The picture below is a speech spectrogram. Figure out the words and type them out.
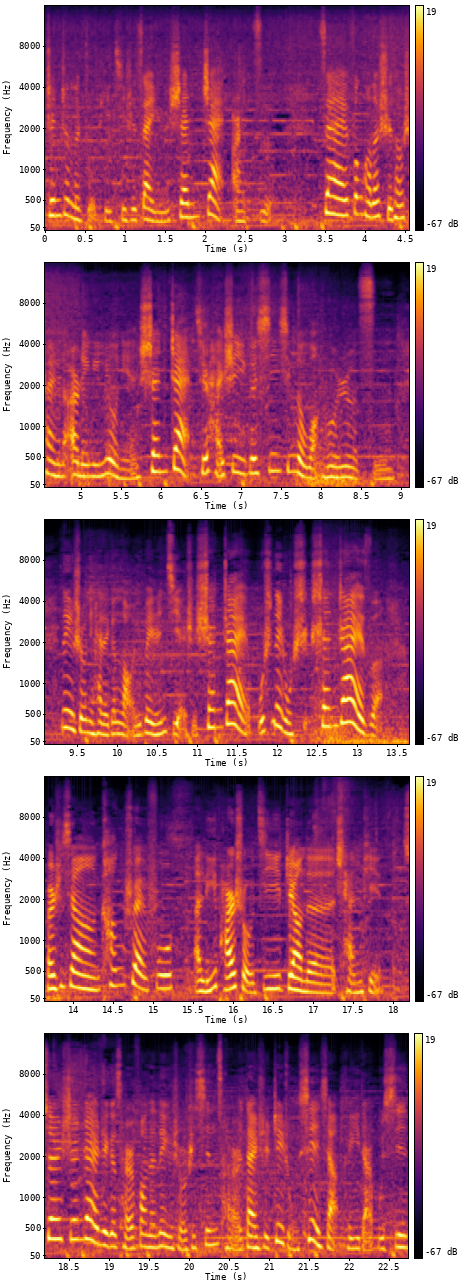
真正的主题其实在于“山寨”二字。在《疯狂的石头》上映的2006年，“山寨”其实还是一个新兴的网络热词。那个时候你还得跟老一辈人解释，山寨不是那种山山寨子，而是像康帅夫啊、梨牌手机这样的产品。虽然“山寨”这个词儿放在那个时候是新词儿，但是这种现象可一点不新。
